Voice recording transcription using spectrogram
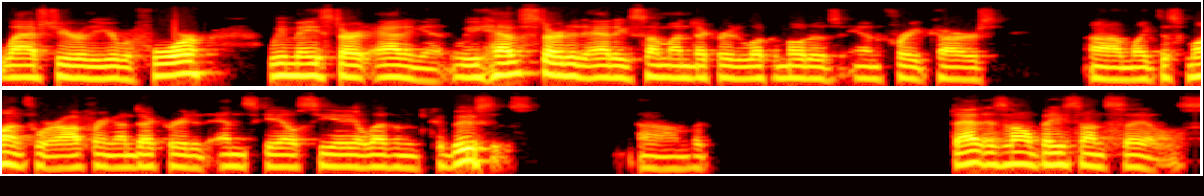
last year or the year before, we may start adding it. We have started adding some undecorated locomotives and freight cars um, like this month, we're offering undecorated N scale CA11 cabooses. Um, but that is all based on sales.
